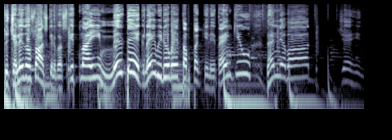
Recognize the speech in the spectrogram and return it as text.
तो चलिए दोस्तों, आज के लिए बस इतना ही। मिलते हैं एक नई वीडियो में, तब तक के लिए थैंक यू धन्यवाद, जय हिंद।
